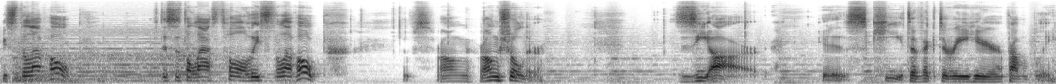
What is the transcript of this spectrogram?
We still have hope. If this is the last hole, we still have hope. Oops, wrong, wrong shoulder. ZR is key to victory here, probably.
